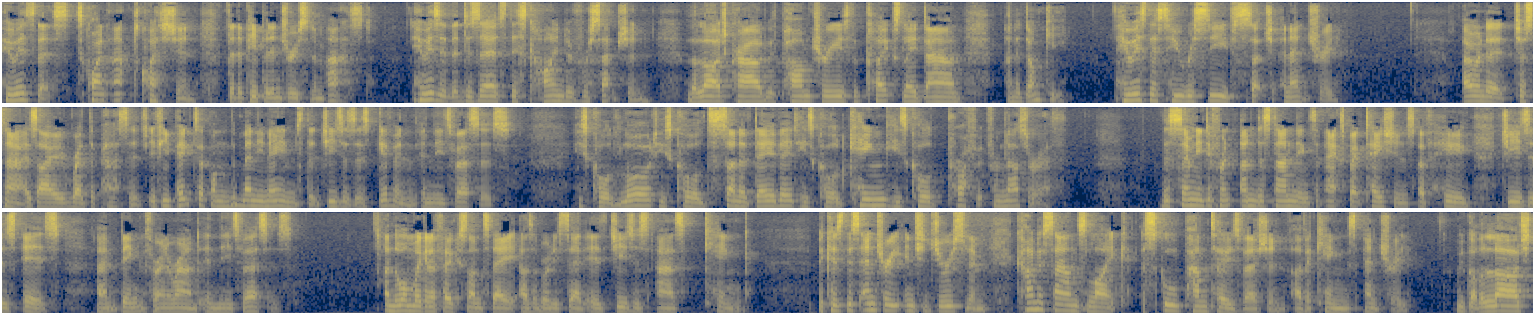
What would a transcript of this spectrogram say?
Who is this? It's quite an apt question that the people in Jerusalem asked. Who is it that deserves this kind of reception? With a large crowd, with palm trees, with cloaks laid down, and a donkey. Who is this who receives such an entry? I wonder just now as I read the passage if you picked up on the many names that Jesus is given in these verses. He's called Lord, he's called Son of David, he's called King, he's called Prophet from Nazareth. There's so many different understandings and expectations of who Jesus is um, being thrown around in these verses. And the one we're going to focus on today, as I've already said, is Jesus as King. Because this entry into Jerusalem kind of sounds like a school panto's version of a king's entry. We've got the large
